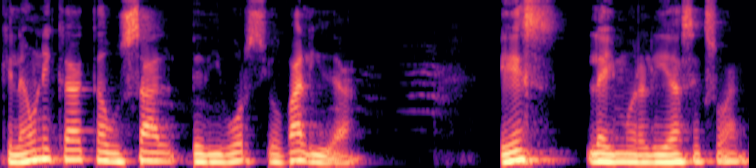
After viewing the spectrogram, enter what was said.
que la única causal de divorcio válida es la inmoralidad sexual.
